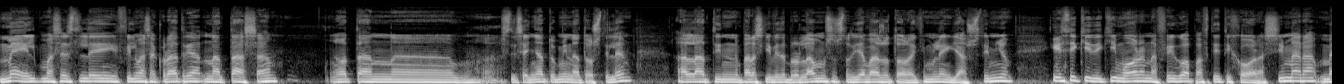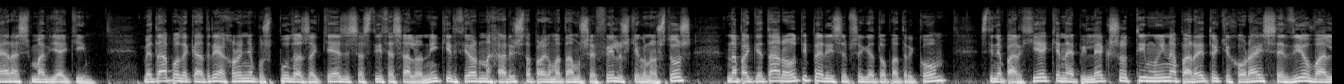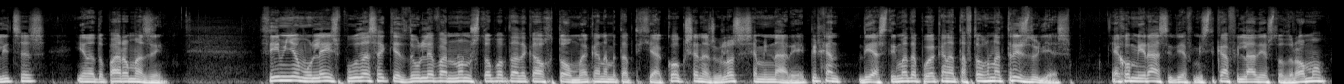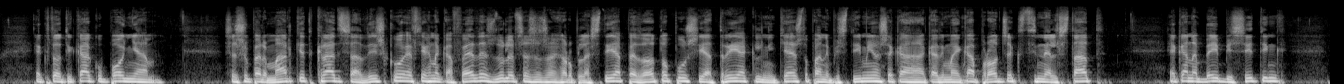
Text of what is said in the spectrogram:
mail που μας έστειλε η φίλη μας ακροάτρια Νατάσα, όταν ε, στις 9 του μήνα το έστειλε αλλά την Παρασκευή δεν προλάβουμε, σας το διαβάζω τώρα. Και μου λέει: Γεια σου, Στήμιο. Ήρθε και η δική μου ώρα να φύγω από αυτή τη χώρα. Σήμερα, μέρα σημαδιακή. Μετά από 13 χρόνια που σπούδαζα και έζησα στη Θεσσαλονίκη, ήρθε η ώρα να χαρίσω τα πράγματά μου σε φίλους και γνωστούς, να πακετάρω ό,τι περίσεψε για το πατρικό στην επαρχία και να επιλέξω τι μου είναι απαραίτητο και χωράει σε δύο βαλίτσες για να το πάρω μαζί. Θύμιο μου λέει: Σπούδασα και δούλευα non-stop από τα 18 μου. Έκανα μεταπτυχιακό, ξένες γλώσσες, σεμινάρια. Υπήρχαν διαστήματα που έκανα ταυτόχρονα τρεις δουλειές. Έχω μοιράσει διαφημιστικά φυλάδια στο δρόμο, εκπτωτικά κουπόνια σε σούπερ μάρκετ, κράτησα δίσκο, έφτιαχνα καφέδες, δούλεψα σε ζαχαροπλαστεία, παιδότοπους, ιατρία, κλινικές, στο πανεπιστήμιο, σε ακαδημαϊκά project, στην Ελστάτ. Έκανα babysitting,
